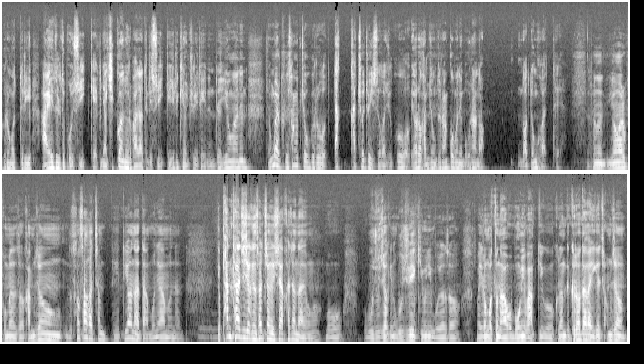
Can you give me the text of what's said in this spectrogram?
그런 것들이 아이들도 볼 수 있게 그냥 직관으로 받아들일 수 있게 이렇게 연출이 돼 있는데 이 영화는 정말 그 상업적으로 딱 갖춰져 있어 가지고 여러 감정들을 한꺼번에 몰아 넣, 넣었던 것 같아. 저는 이 영화를 보면서 감정 그 서사가 참 되게 뛰어나다. 뭐냐면은 이게 판타지적인 설정이 시작하잖아요. 뭐 우주적인 우주의 기운이 모여서 막 이런 것도 나오고 몸이 바뀌고 그런데 그러다가 이게 점점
